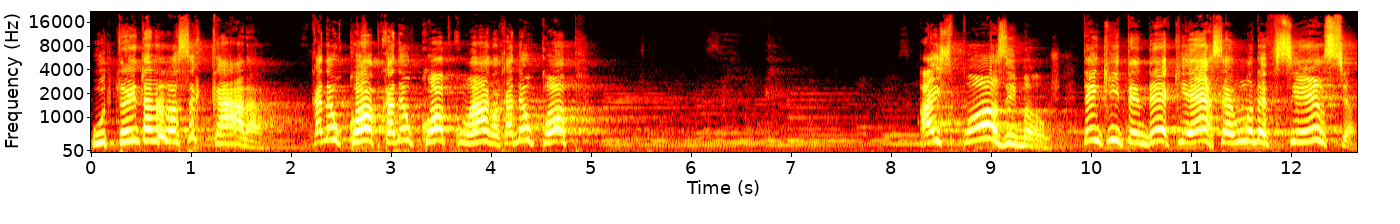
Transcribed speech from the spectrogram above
O trem está na nossa cara. Cadê o copo? Cadê o copo com água? Cadê o copo? A esposa, irmãos, tem que entender que essa é uma deficiência.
